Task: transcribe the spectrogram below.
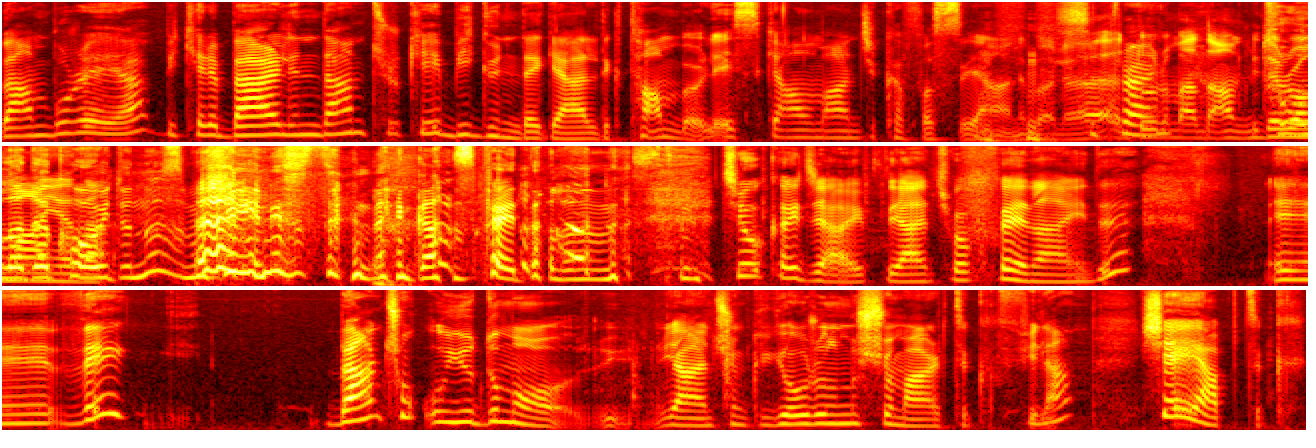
Ben buraya bir kere Berlin'den Türkiye'ye bir günde geldik. Tam böyle eski Almancı kafası yani böyle durmadan bir de Tuğla'da Romanya'da. koydunuz mu şeyin üstüne gaz pedalının üstüne? çok acayipti yani çok fenaydı. Ee, ve ben çok uyudum o yani çünkü yorulmuşum artık filan. Şey yaptık.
